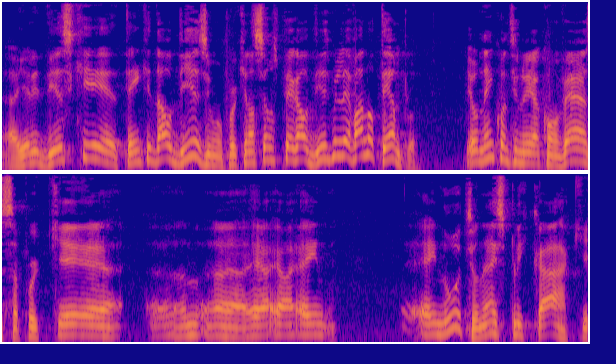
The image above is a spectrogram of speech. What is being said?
e ele diz que tem que dar o dízimo, porque nós temos que pegar o dízimo e levar no templo. Eu nem continuei a conversa porque uh, é, é, é é inútil né, explicar que,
